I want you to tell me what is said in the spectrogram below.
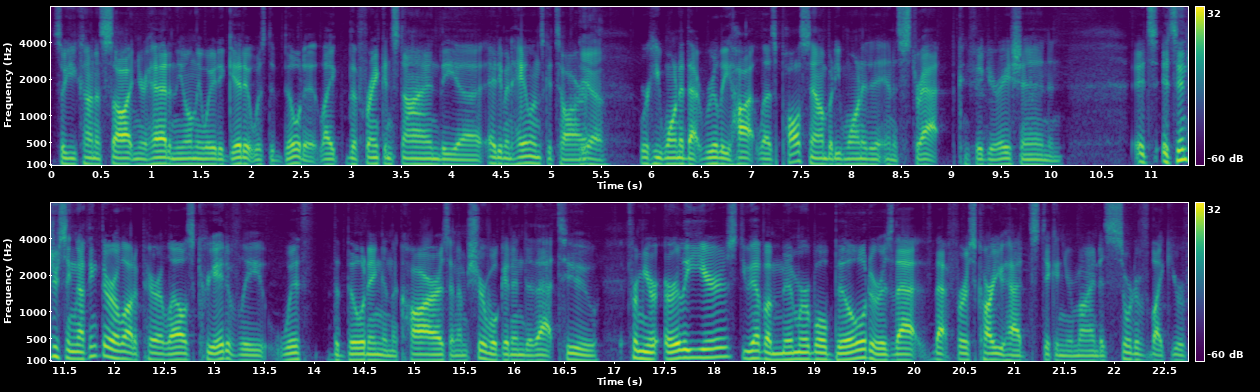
So you kind of saw it in your head, and the only way to get it was to build it. Like the Frankenstein, the uh, Eddie Van Halen's guitar, Yeah. where he wanted that really hot Les Paul sound, but he wanted it in a Strat configuration, and It's it's interesting. I think there are a lot of parallels creatively with the building and the cars, and I'm sure we'll get into that too. From your early years, do you have a memorable build, or is that that first car you had stick in your mind as sort of like your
